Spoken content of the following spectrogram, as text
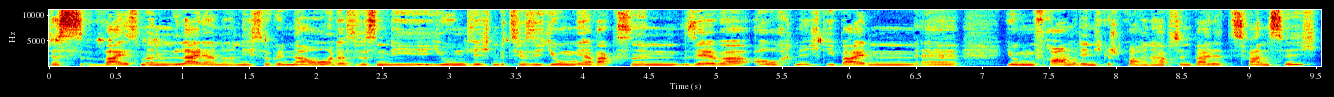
Das weiß man leider noch nicht so genau. Das wissen die Jugendlichen bzw. jungen Erwachsenen selber auch nicht. Die beiden äh, jungen Frauen, mit denen ich gesprochen habe, sind beide 20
